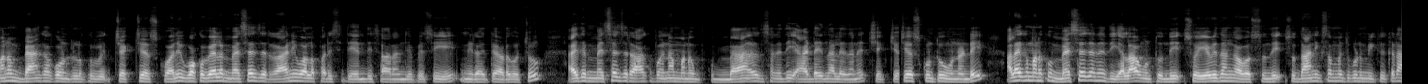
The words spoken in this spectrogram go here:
మనం బ్యాంక్ అకౌంట్లకు చెక్ చేసుకోవాలి. ఒకవేళ మెసేజ్ రాని వాళ్ళ పరిస్థితి ఏంది సార్ అని చెప్పేసి మీరైతే అడగొచ్చు. అయితే మెసేజ్ రాకపోయినా మనకు బ్యాలెన్స్ అనేది యాడ్ అయిందా లేదని చెక్ చేసుకుంటూ ఉండండి. అలాగే మనకు మెసేజ్ అనేది ఎలా ఉంటుంది సో ఏ విధంగా వస్తుంది సో దానికి సంబంధించి కూడా మీకు ఇక్కడ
